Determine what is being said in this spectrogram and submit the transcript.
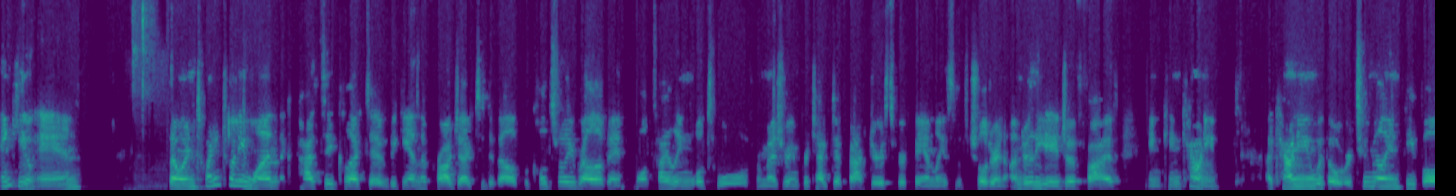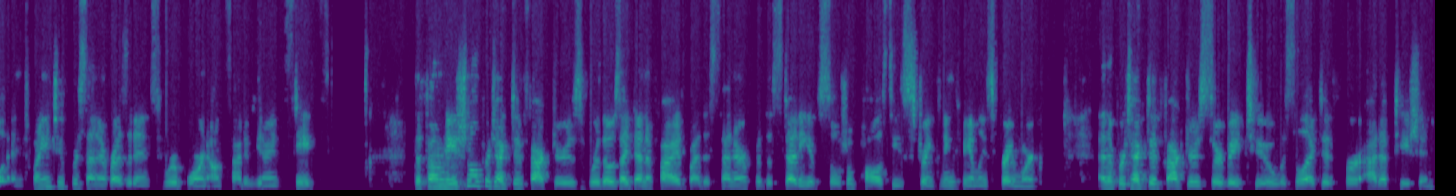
Thank you, Anne. So in 2021, the Capacity Collective began the project to develop a culturally relevant multilingual tool for measuring protective factors for families with children under the age of five in King County, a county with over 2 million people and 22% of residents who were born outside of the United States. The foundational protective factors were those identified by the Center for the Study of Social Policy's Strengthening Families framework, and the Protective Factors Survey 2 was selected for adaptation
